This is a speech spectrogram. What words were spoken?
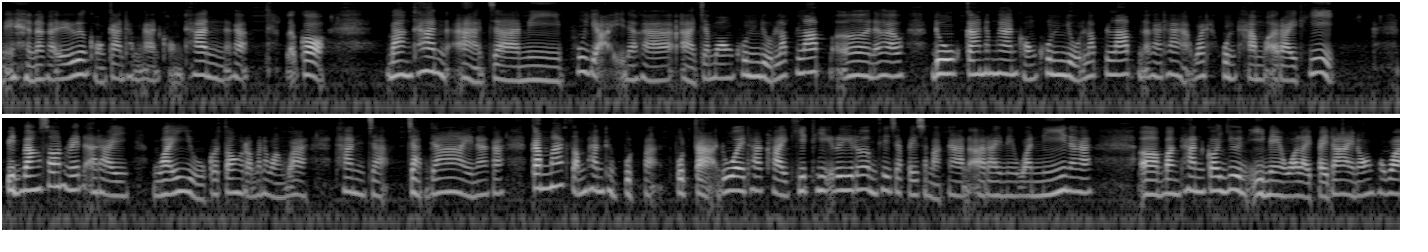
เนี่ยนะคะในเรื่องของการทำงานของท่านนะคะ แล้วก็บางท่านอาจจะมีผู้ใหญ่นะคะ อาจจะมองคุณอยู่ลับๆเออนะคะ ดูการทำงานของคุณอยู่ลับๆนะคะ ถ้าหากว่าคุณทำอะไรที่ปิดบังซ่อนเร้นอะไรไว้อยู่ก็ต้องระมัดระวังว่าท่านจะจับได้นะคะกรรมะสัมพันธ์ถึงปุตตะปุตะด้วย ถ้าใครคิดที่ริเริ่มที่จะไปสมัครงานอะไรในวันนี้นะคะ บางท่านก็ยื่นอีเมลอะไรไปได้เนาะเพราะว่า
